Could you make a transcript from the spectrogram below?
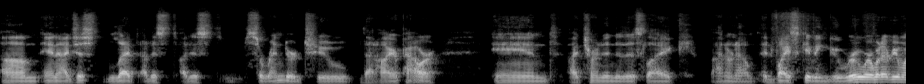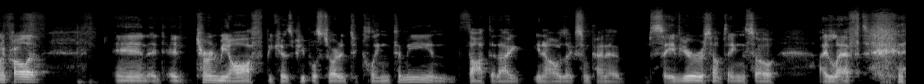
Um, and I just let, I just, I just surrendered to that higher power, and I turned into this like I don't know, advice giving guru or whatever you want to call it. And it, it turned me off because people started to cling to me and thought that I, you know, I was like some kind of savior or something. So I left.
